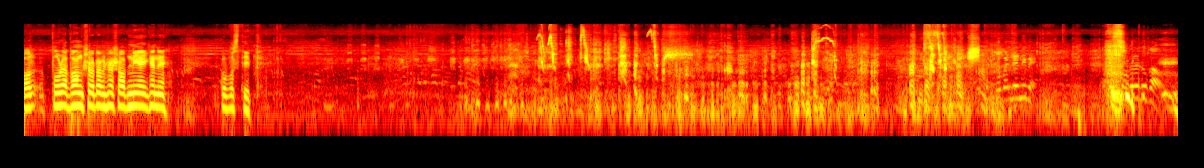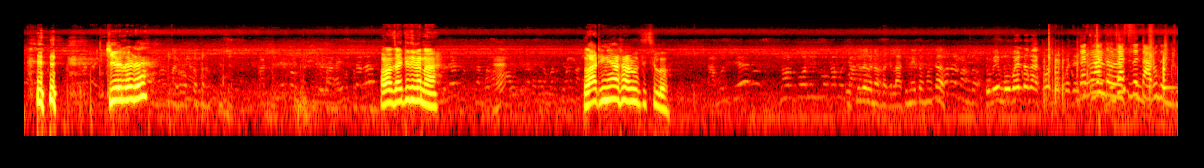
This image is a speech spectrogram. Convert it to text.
ওর পুরো বংশ টংশ সব নিয়ে এখানে উপস্থিত। কি হইল রে? ওরা যাইতে দিবে না? লাঠি নিয়ে আসার উচিত ছিল। তুমি মোবাইলটা রাখো দেখবে যে যাইতে যাইতে আরও দেখবি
